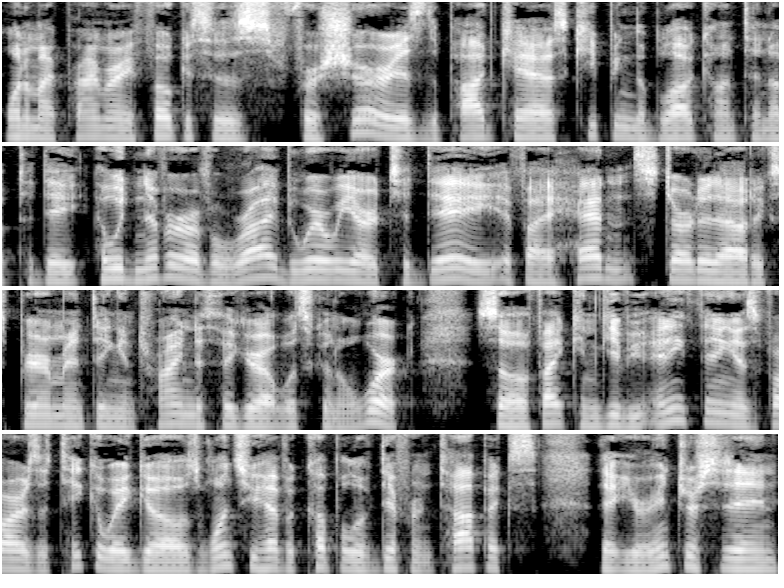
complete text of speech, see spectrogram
One of my primary focuses for sure is the podcast, keeping the blog content up to date. I would never have arrived where we are today if I hadn't started out experimenting and trying to figure out what's going to work. So if I can give you anything as far as a takeaway goes, once you have a couple of different topics that you're interested in,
